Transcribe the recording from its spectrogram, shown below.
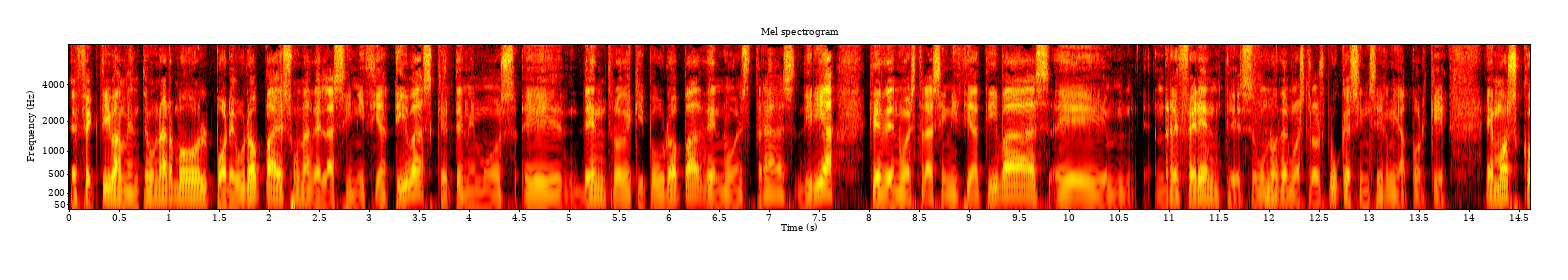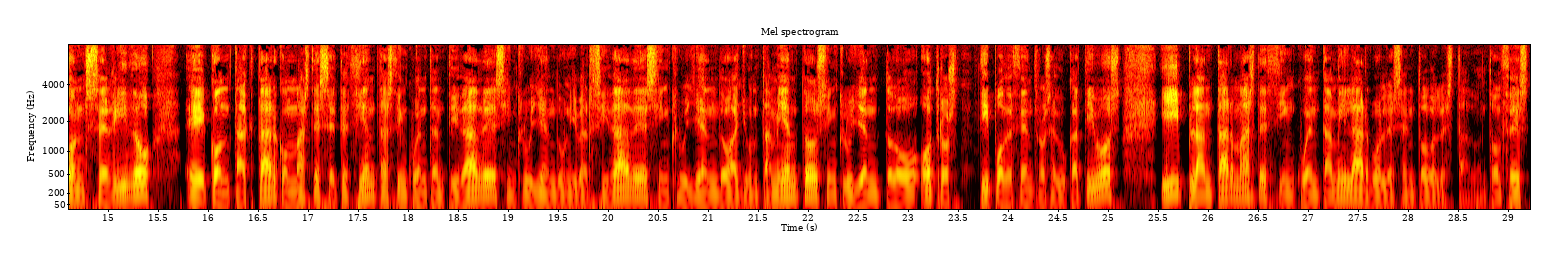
Efectivamente, un árbol por Europa es una de las iniciativas que tenemos eh, dentro de Equipo Europa, de nuestras, diría que de nuestras iniciativas eh, referentes, uno de nuestros buques insignia, porque hemos conseguido eh, contactar con más de 750 entidades, incluyendo universidades, incluyendo ayuntamientos, incluyendo otros tipos de centros educativos y plantar más de 50.000 árboles en todo el estado. Entonces,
